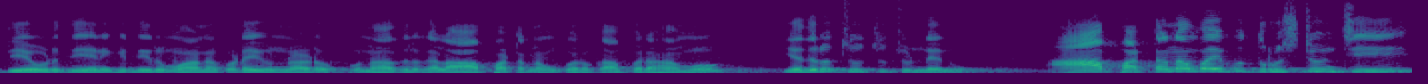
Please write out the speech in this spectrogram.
దేవుడు దేనికి నిర్మాణకుడై ఉన్నాడు పునాదులు గల ఆ పట్టణం కొరకు అబ్రహాము ఎదురు చూచుచుండెను. ఆ పట్టణం వైపు దృష్టి ఉంచి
